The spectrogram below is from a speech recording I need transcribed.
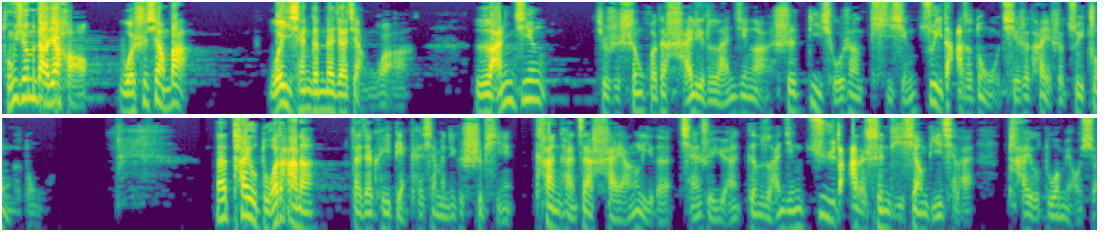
同学们，大家好，我是象爸。我以前跟大家讲过啊，蓝鲸就是生活在海里的蓝鲸啊，是地球上体型最大的动物，其实它也是最重的动物。那它有多大呢？大家可以点开下面这个视频，看看在海洋里的潜水员跟蓝鲸巨大的身体相比起来，它有多渺小。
